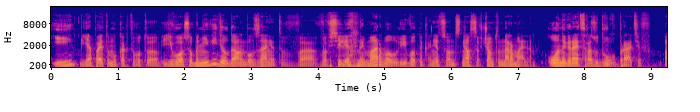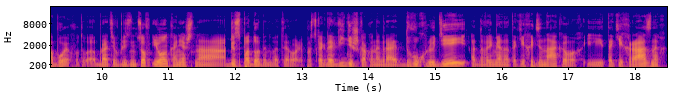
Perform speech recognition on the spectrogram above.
И я поэтому как-то вот э, его особо не видел, да, он был занят в, во вселенной Марвел, и вот наконец он снялся в чем-то нормальном. Он играет сразу двух братьев, обоих вот э, братьев-близнецов, и он, конечно, бесподобен в этой роли. Просто когда видишь, как он играет двух людей, одновременно таких одинаковых и таких разных,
